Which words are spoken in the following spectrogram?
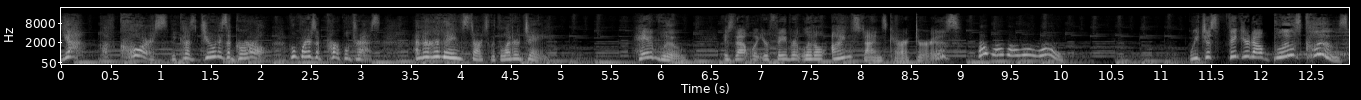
Yeah, of course, because June is a girl who wears a purple dress and her name starts with letter J. Hey, Blue, is that what your favorite little Einsteins character is? We just figured out Blue's clues!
